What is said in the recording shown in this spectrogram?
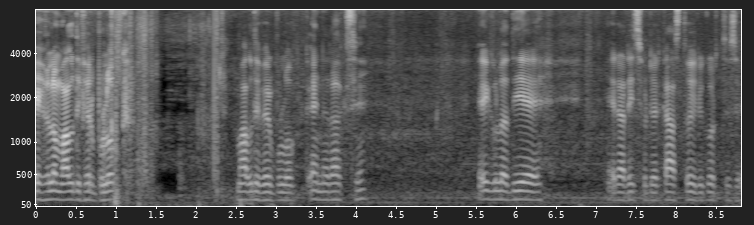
এই হলো মালদ্বীপের ব্লক। মালদ্বীপের ব্লক এনে রাখছে। এইগুলো দিয়ে এরা রিসোর্টের কাজ তৈরি করতেছে।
